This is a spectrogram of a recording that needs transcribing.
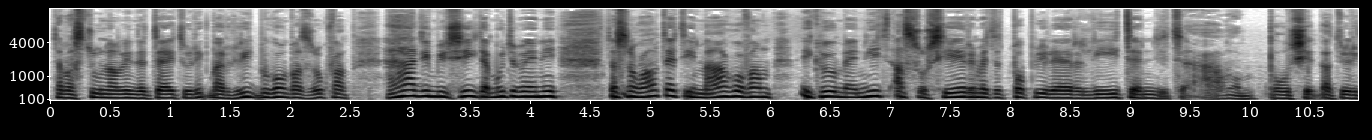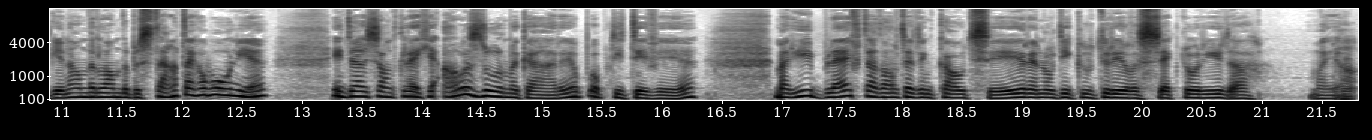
Dat was toen al in de tijd, toen ik Margriet begon, was er ook van... Ah, die muziek, dat moeten wij niet. Dat is nog altijd imago van... Ik wil mij niet associëren met het populaire lied. En dit, allemaal bullshit natuurlijk. In andere landen bestaat dat gewoon niet, hè. In Duitsland krijg je alles door elkaar op, op die tv. Hè. Maar hier blijft dat altijd een koud zeer. En ook die culturele sector hier, dat... Maar. Ja.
